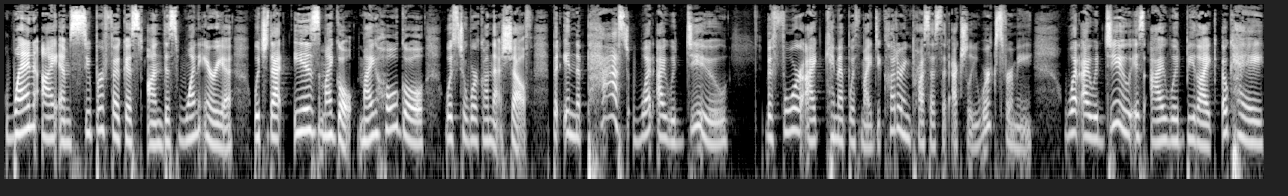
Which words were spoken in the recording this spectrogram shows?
when I am super focused on this one area, which that is my goal, my whole goal was to work on that shelf. But in the past, what I would do before I came up with my decluttering process that actually works for me, what I would do is I would be like, okay,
